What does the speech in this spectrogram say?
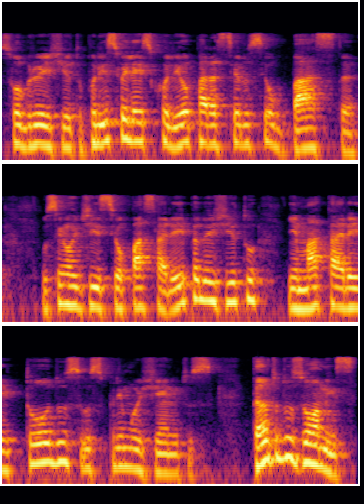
sobre o Egito. Por isso ele a escolheu para ser o seu basta. O Senhor disse: Eu passarei pelo Egito e matarei todos os primogênitos, tanto dos homens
